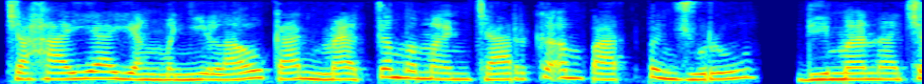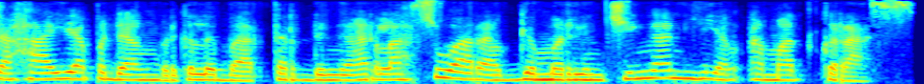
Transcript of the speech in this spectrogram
cahaya yang menyilaukan mata memancar ke empat penjuru, di mana cahaya pedang berkelebat terdengarlah suara gemerincingan yang amat keras.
